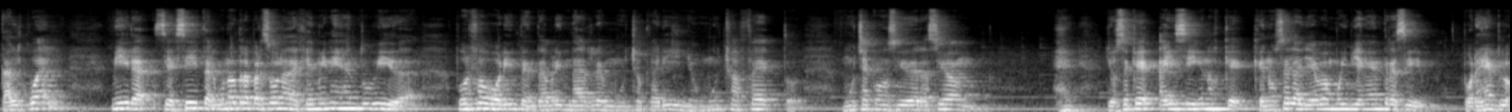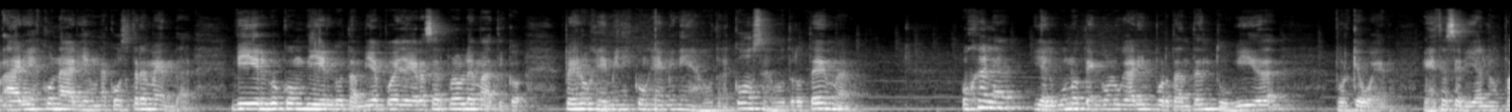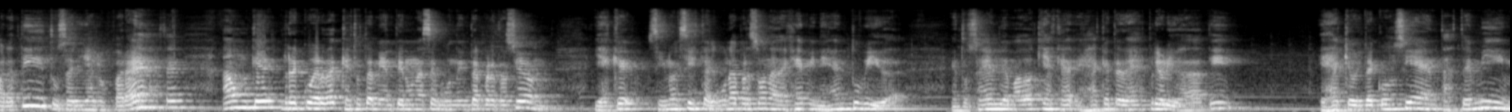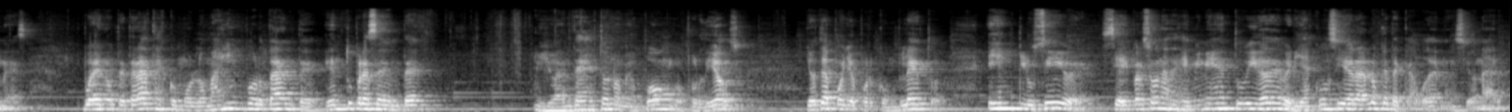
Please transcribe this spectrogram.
Tal cual. Mira, si existe alguna otra persona de Géminis en tu vida, por favor intenta brindarle mucho cariño, mucho afecto, mucha consideración Yo sé que hay signos que, no se la llevan muy bien entre sí. Por ejemplo, Aries con Aries es una cosa tremenda. Virgo con Virgo también puede llegar a ser problemático. Pero Géminis con Géminis es otra cosa, es otro tema. Ojalá y alguno tenga un lugar importante en tu vida, porque bueno, este sería luz para ti, tú serías luz para este, aunque recuerda que esto también tiene una segunda interpretación, y es que si no existe alguna persona de Géminis en tu vida, entonces el llamado aquí es, que, es a que te des prioridad a ti, es a que hoy te consientas, te mimes, bueno, te trates como lo más importante en tu presente. Y yo antes esto no me opongo, por Dios. Yo te apoyo por completo. Inclusive, si hay personas de Géminis en tu vida, deberías considerar lo que te acabo de mencionar.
